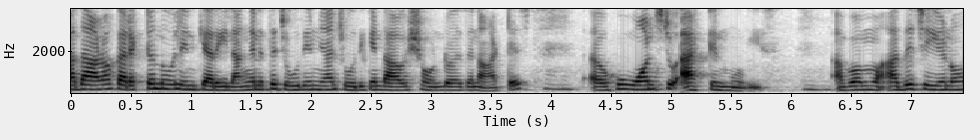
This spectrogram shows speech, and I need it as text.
അതാണോ കറക്റ്റ് എന്ന് പോലും എനിക്കറിയില്ല. അങ്ങനത്തെ ചോദ്യം ഞാൻ ചോദിക്കേണ്ട ആവശ്യമുണ്ടോ as an artist who wants to act in movies അപ്പം അത് ചെയ്യണോ?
